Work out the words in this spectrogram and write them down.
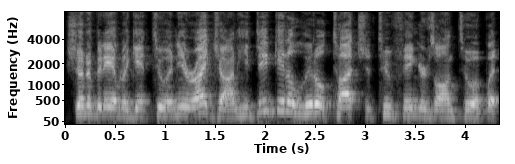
should have been able to get to. it. And you're right, Jon. He did get a little touch of two fingers onto it, but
